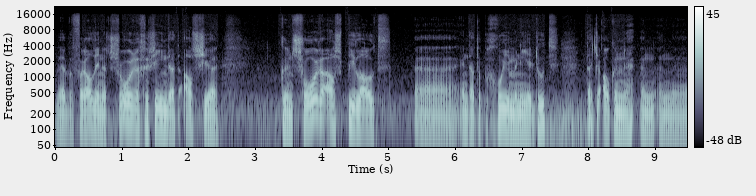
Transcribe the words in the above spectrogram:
we hebben vooral in het soren gezien dat als je kunt soren als piloot uh, en dat op een goede manier doet, dat je ook een, een, een uh,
